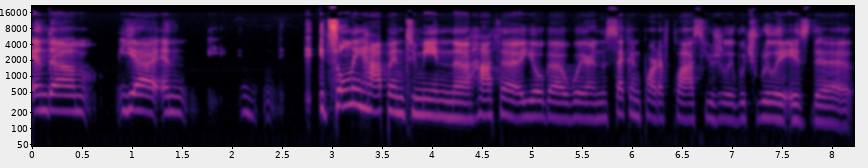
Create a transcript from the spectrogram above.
And um yeah, and it's only happened to me in the hatha yoga where in the second part of class usually which really is the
